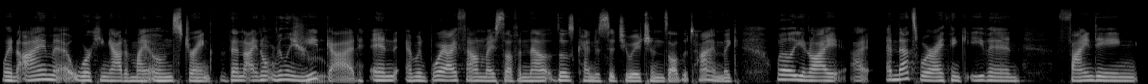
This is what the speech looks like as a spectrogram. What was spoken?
when I'm working out of my own strength, then I don't really need God. And I mean, boy, I found myself in that, those kind of situations all the time. Like, well, you know, I, I and that's where I think even finding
